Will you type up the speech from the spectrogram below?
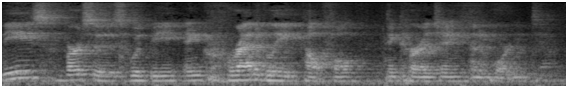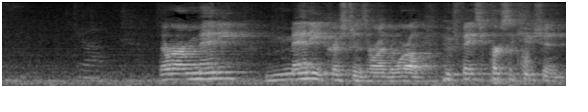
these verses would be incredibly helpful encouraging, and important. There are many, many Christians around the world who face persecution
